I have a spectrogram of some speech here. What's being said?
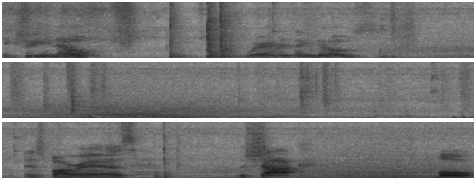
Make sure you know where everything goes. As far as the shock, bolt,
